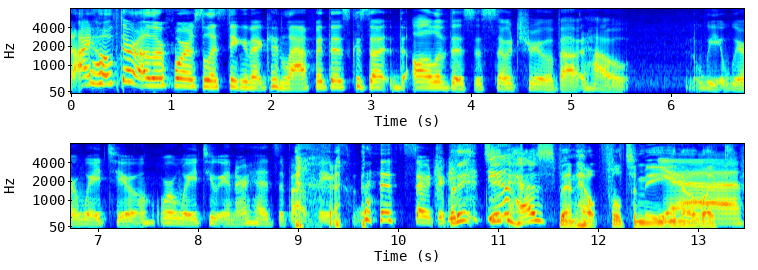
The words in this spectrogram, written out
I hope there are other fours listening that can laugh at this because all of this is so true about how we we're way too we're way too in our heads about things. it's so true. But it, Do you- has been helpful to me. You know, like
